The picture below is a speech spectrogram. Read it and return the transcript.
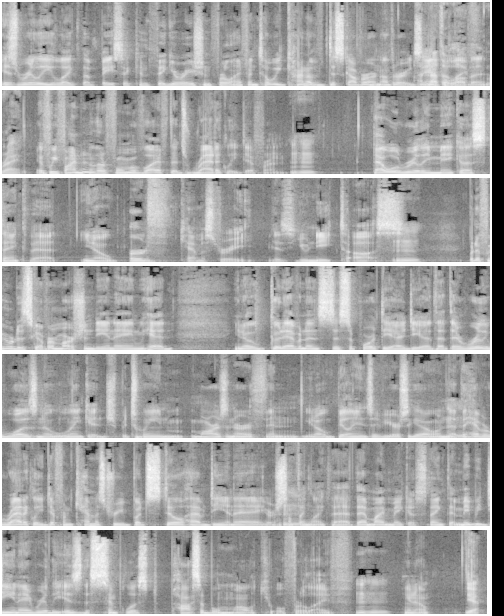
is really like the basic configuration for life until we kind of discover another example life, of it. right. If we find another form of life that's radically different, mm-hmm. that will really make us think that you know Earth chemistry is unique to us. Mm-hmm. But if we were to discover Martian DNA and we had, you know, good evidence to support the idea that there really was no linkage between Mars and Earth in, you know, billions of years ago and that they mm-hmm. have a radically different chemistry but still have DNA or something mm-hmm. like that. That might make us think that maybe DNA really is the simplest possible molecule for life. Mm-hmm. You know? Yeah.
